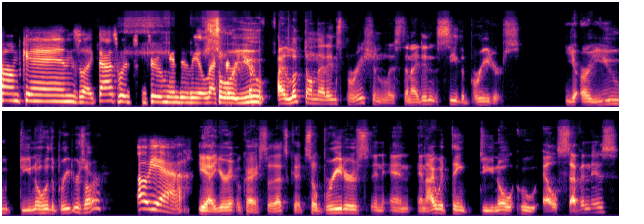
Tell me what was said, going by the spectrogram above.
Pumpkins. Like that's what drew me into the electric. So are you? I looked on that inspiration list, and I didn't see the Breeders. Are you? Do you know who the Breeders are? Oh yeah, Yeah, you're okay. So that's good. So Breeders, and and and I would think. Do you know who L seven is?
